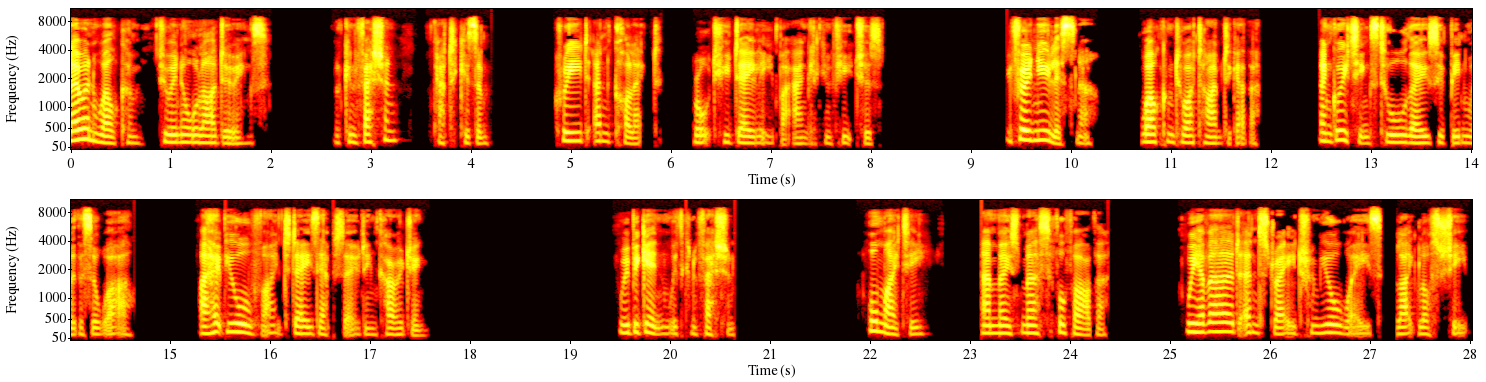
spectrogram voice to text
Hello and welcome to In All Our Doings, the confession, catechism, creed, and collect brought to you daily by Anglican Futures. If you're a new listener, welcome to our time together, and greetings to all those who've been with us a while. I hope you all find today's episode encouraging. We begin with confession. Almighty and most merciful Father, we have erred and strayed from your ways like lost sheep.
